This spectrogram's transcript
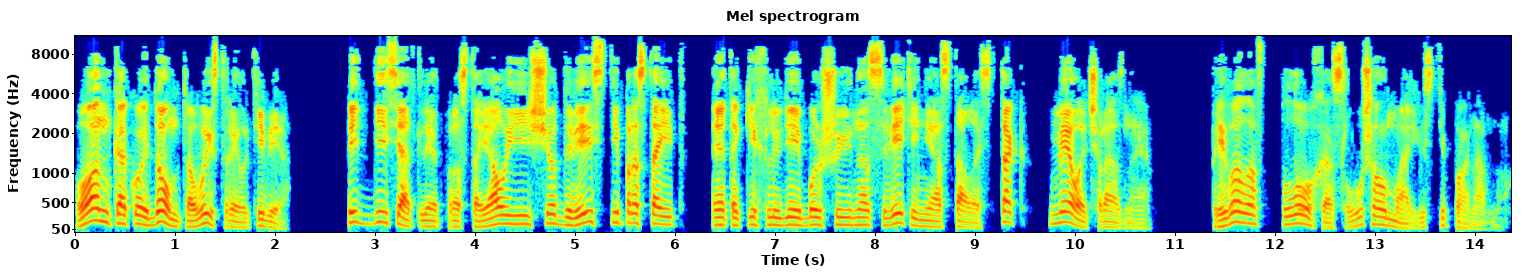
Он какой дом-то выстроил тебе? Пятьдесят лет простоял и еще двести простоит. Этаких людей больше и на свете не осталось, так мелочь разная. Привалов плохо слушал Марью Степановну.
